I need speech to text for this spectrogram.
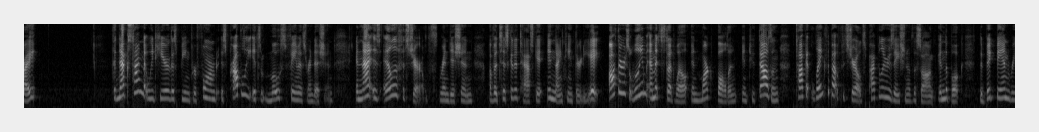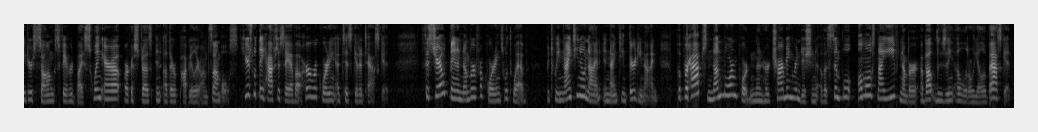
Right? The next time that we'd hear this being performed is probably its most famous rendition, and that is Ella Fitzgerald's rendition of A Tisket a Tasket in 1938. Authors William Emmett Studwell and Mark Baldwin in 2000 talk at length about Fitzgerald's popularization of the song in the book The Big Band Reader's Songs Favored by Swing Era Orchestras and Other Popular Ensembles. Here's what they have to say about her recording A Tisket a Tasket. Fitzgerald made a number of recordings with Webb between 1909 and 1939, but perhaps none more important than her charming rendition of a simple, almost naive number about losing a little yellow basket.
